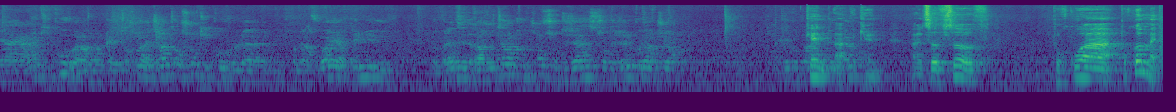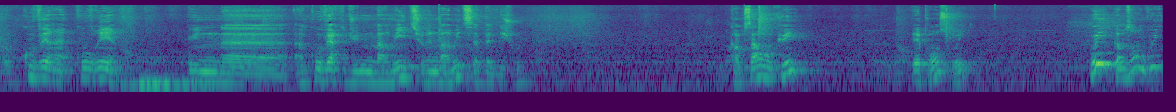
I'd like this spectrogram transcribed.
n'y a rien qui couvre. Alors dans le cas du torchon, il y a déjà un torchon qui couvre la, la première fois et après milieu. Le problème, c'est de rajouter un torchon sur déjà, sur déjà une couverture. Ken, ah, Ken. Sauf, sauf, pourquoi, pourquoi couvrir, couvrir une, euh, un couvercle d'une marmite sur une marmite ça s'appelle bichou Comme ça, on cuit? Réponse, oui. Oui, comme ça, on cuit.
